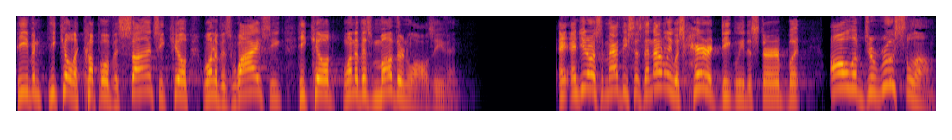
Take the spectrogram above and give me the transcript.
He even he killed a couple of his sons. He killed one of his wives. He, he killed one of his mother-in-laws even. And, and you notice Matthew says that not only was Herod deeply disturbed, but all of Jerusalem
